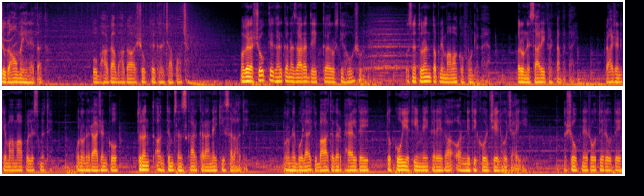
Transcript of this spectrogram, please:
जो गाँव में ही रहता था। वो भागा भागा अशोक के घर जा पहुँचा। मगर अशोक के घर का नज़ारा देखकर उसके होश उड़ गए। उसने तुरंत अपने मामा को फ़ोन लगाया और उन्हें सारी घटना बताई। राजन के मामा पुलिस में थे। उन्होंने राजन को तुरंत अंतिम संस्कार कराने की सलाह दी। उन्होंने बोला कि बात अगर फैल गई तो कोई यकीन नहीं करेगा और निधि को जेल हो जाएगी। अशोक ने रोते रोते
